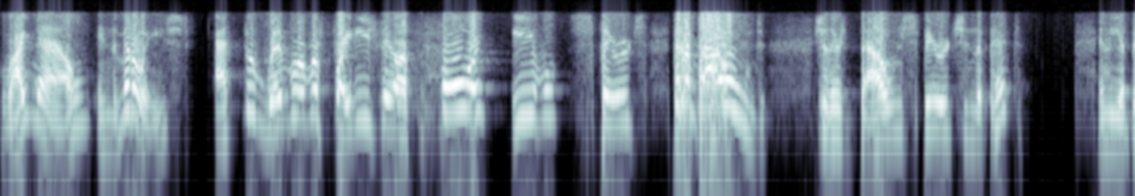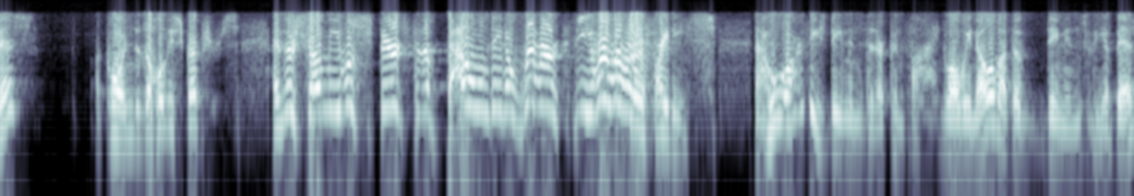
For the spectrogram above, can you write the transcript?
Right now, in the Middle East, at the river of Euphrates, there are four evil spirits that are bound. So there's bound spirits in the pit, in the abyss, according to the Holy Scriptures. And there's some evil spirits that abound in a river, the river of Euphrates. Now, who are these demons that are confined? Well, we know about the demons in the abyss.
